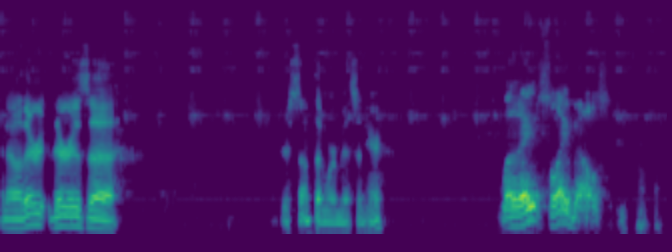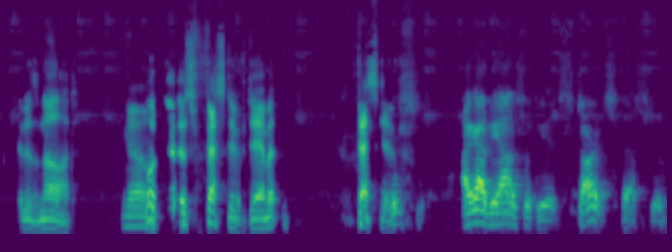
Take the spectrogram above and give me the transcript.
You know, there there is a there's something we're missing here. Well, it ain't sleigh bells. It is not. No, Look, that is festive, damn it. Festive. It's- I gotta be honest with you. It starts festive,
